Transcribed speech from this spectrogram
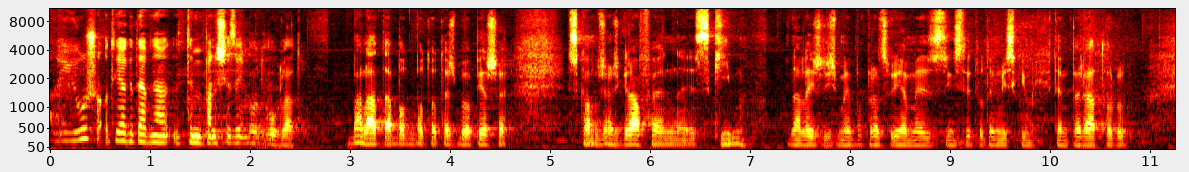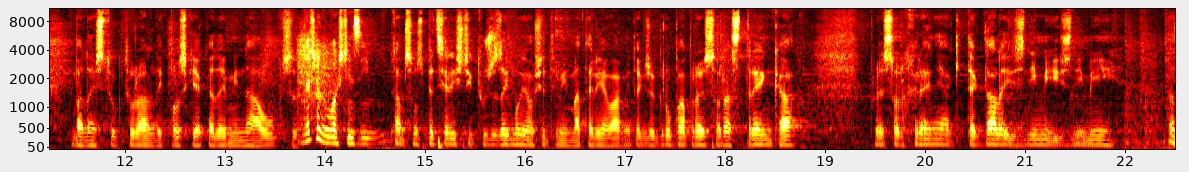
Ale już od jak dawna tym pan się zajmuje? Od dwóch lat. Dwa lata, bo, bo to też było pierwsze, skąd wziąć grafen, z kim. Znaleźliśmy, bo pracujemy z Instytutem Niskich Temperatur Badań Strukturalnych Polskiej Akademii Nauk. Dlaczego właśnie z nimi? Tam są specjaliści, którzy zajmują się tymi materiałami, także grupa profesora Stręka, profesor Chreniak i tak dalej, z nimi, z nimi no,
